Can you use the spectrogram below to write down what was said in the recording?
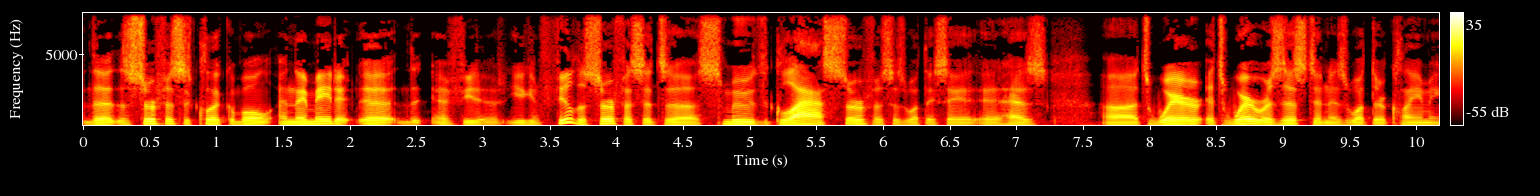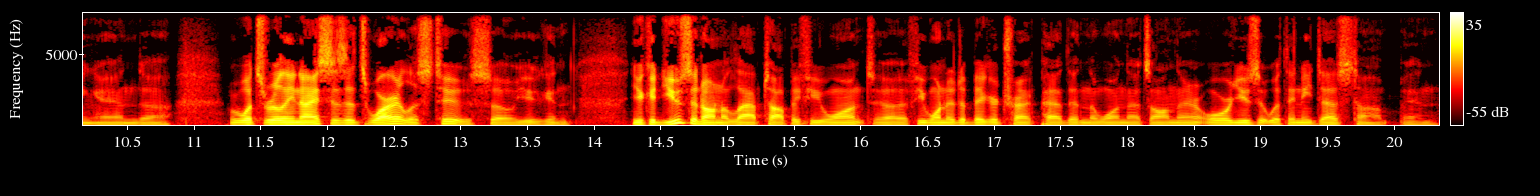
the, the surface is clickable, and they made it. Uh, if you you can feel the surface, it's a smooth glass surface, is what they say. It, it has. Uh, it's wear it's wear resistant, is what they're claiming, and uh, what's really nice is it's wireless too. So you can you could use it on a laptop if you want, uh, if you wanted a bigger trackpad than the one that's on there, or use it with any desktop. And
